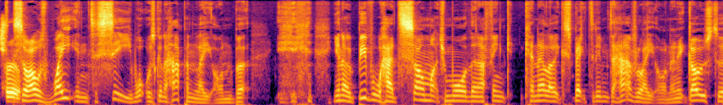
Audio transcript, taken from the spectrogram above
True. So I was waiting to see what was going to happen late on, but you know, Bivol had so much more than I think Canelo expected him to have late on, and it goes to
